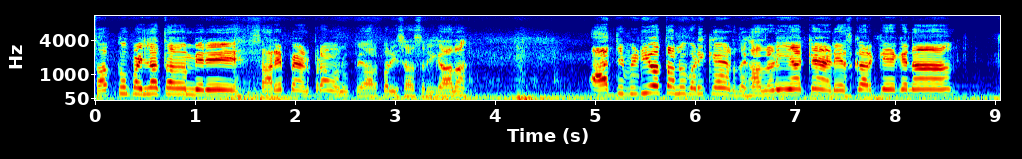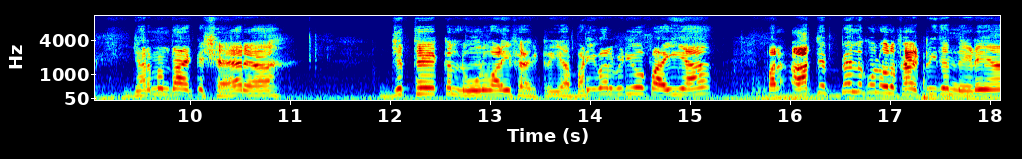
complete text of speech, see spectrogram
ਸਭ ਤੋਂ ਪਹਿਲਾਂ ਤਾਂ ਮੇਰੇ ਸਾਰੇ ਭੈਣ ਭਰਾਵਾਂ ਨੂੰ ਪਿਆਰ ਭਰੀ ਸਤਿ ਸ੍ਰੀ ਅਕਾਲ। ਅੱਜ ਵੀਡੀਓ ਤੁਹਾਨੂੰ ਬੜੀ ਘੈਂਟ ਦਿਖਾ ਲੈਣੀ ਆ। ਘੈਂਟ ਇਸ ਕਰਕੇ ਕਿ ਨਾ ਜਰਮਨ ਦਾ ਇੱਕ ਸ਼ਹਿਰ ਆ, ਜਿੱਥੇ ਇੱਕ ਲੂਣ ਵਾਲੀ ਫੈਕਟਰੀ ਆ। ਬੜੀ ਵਾਰ ਵੀਡੀਓ ਪਾਈ ਆ, ਪਰ ਅੱਜ ਬਿਲਕੁਲ ਉਹ ਫੈਕਟਰੀ ਦੇ ਨੇੜੇ ਆ।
